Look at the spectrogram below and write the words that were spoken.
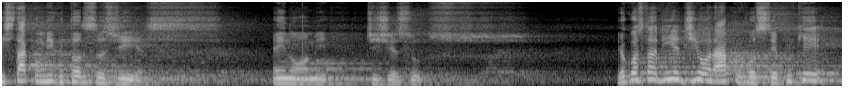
está comigo todos os dias, em nome de Jesus. Eu gostaria de orar por você, porque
